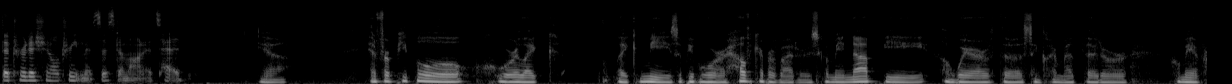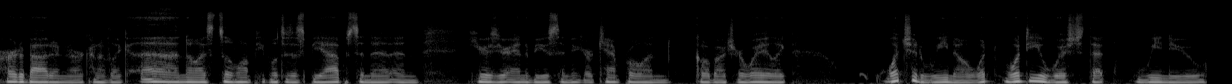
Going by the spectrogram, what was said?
the traditional treatment system on its head. Yeah. And for people who are like like me, so people who are healthcare providers who may not be aware of the Sinclair method or who may have heard about it and are kind of like, ah, no, I still want people to just be abstinent and here's your Antabuse and your Campral and go about your way. Like, what should we know? What what do you wish that we knew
